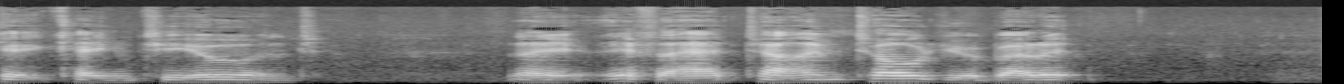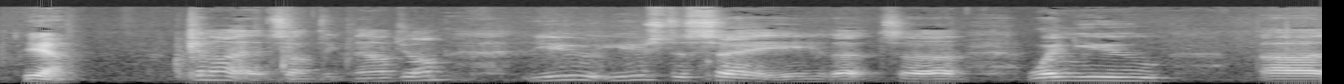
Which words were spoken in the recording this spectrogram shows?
that came to you, and they, if they had time, told you about it. Yeah. Can I add something now, John? You used to say that uh, when you uh,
